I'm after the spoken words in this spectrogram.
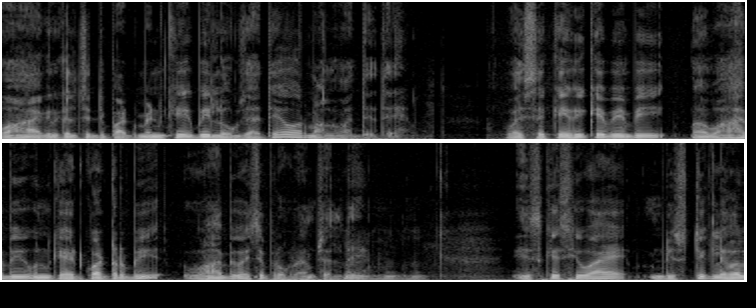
वहाँ एग्रीकल्चर डिपार्टमेंट के भी लोग जाते और मालूम देते वैसे के वी के भी, भी वहाँ भी उनके हेडक्वार्टर भी वहाँ भी वैसे प्रोग्राम चलते इसके सिवाय डिस्ट्रिक्ट लेवल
